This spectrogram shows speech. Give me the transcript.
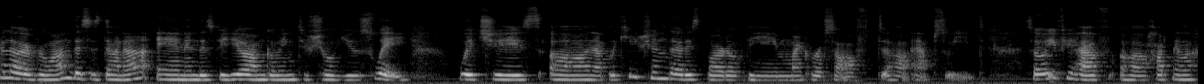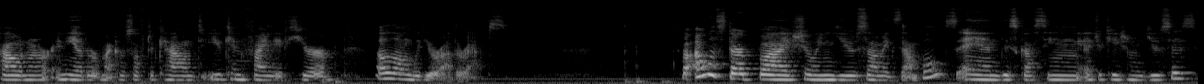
Hello everyone, this is Dana and in this video I'm going to show you Sway, which is uh, an application that is part of the Microsoft uh, App Suite. So if you have a Hotmail account or any other Microsoft account, you can find it here along with your other apps. So I will start by showing you some examples and discussing educational uses,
